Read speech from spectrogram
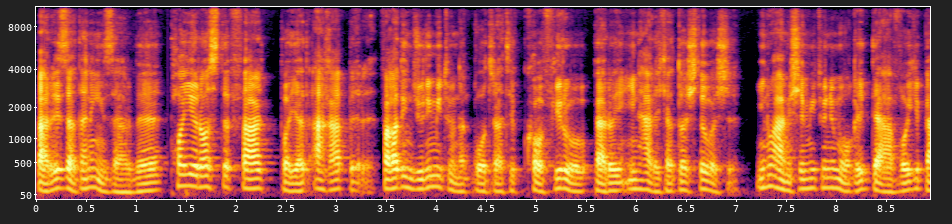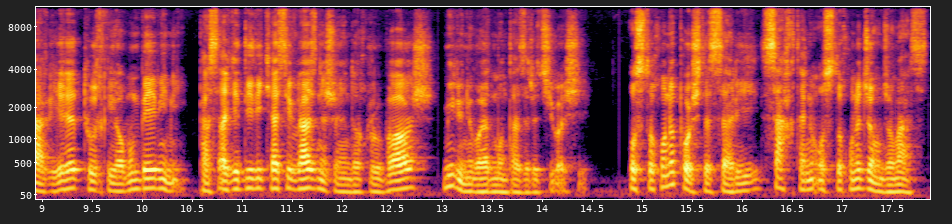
برای زدن این ضربه پای راست فرد باید عقب بره. فقط اینجوری می‌تونه قدرت کافی رو برای این حرکت داشته باشه. اینو همیشه می‌تونی موقع دعوای بقیه تو خیابون ببینی. پس اگه دیدی کسی وزنش رو انداخت رو باش می‌دونی باید منتظر چی باشی. استخون پشت سری سختترین استخون جمجمه است.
